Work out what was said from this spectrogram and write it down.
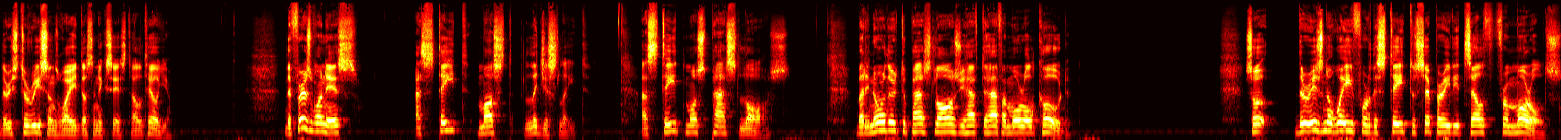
There is two reasons why it doesn't exist. I'll tell you. The first one is a state must legislate. A state must pass laws. But in order to pass laws, you have to have a moral code. So there is no way for the state to separate itself from morals.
